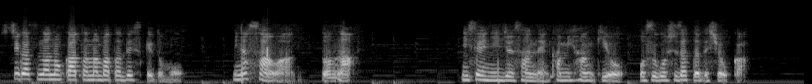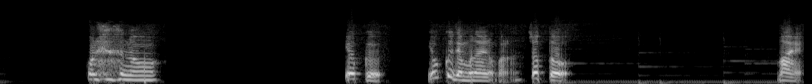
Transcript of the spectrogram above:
7月7日七夕ですけども、皆さんはどんな2023年上半期をお過ごしだったでしょうか？これあの、よく、よくでもないのかな？ちょっと、前、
